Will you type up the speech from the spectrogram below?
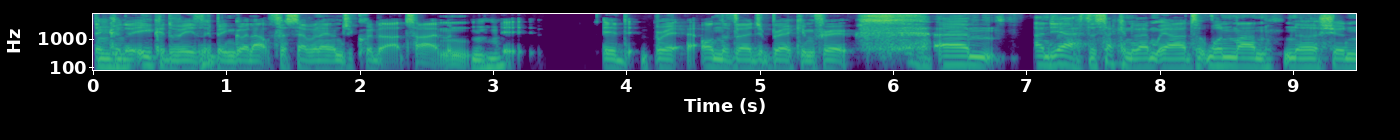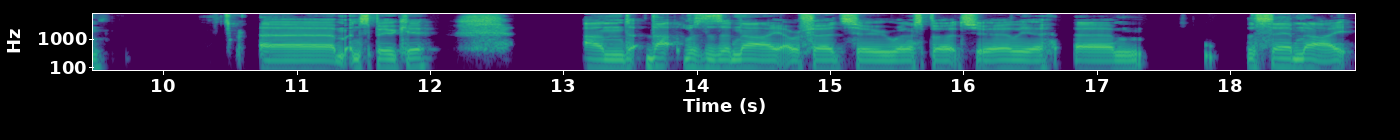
They Mhm. could he could have easily been going out for seven eight hundred quid at that time, and Mhm. it, it on the verge of breaking through. Um, and yeah, the second event we had one man Notion um, and Spooky. And that was the night I referred to when I spoke to you earlier. Um, the same night,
